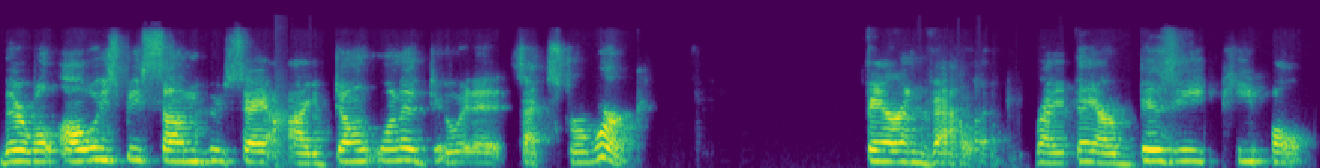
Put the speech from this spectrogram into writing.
There will always be some who say, I don't want to do it, it's extra work fair and valid, right? They are busy people.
